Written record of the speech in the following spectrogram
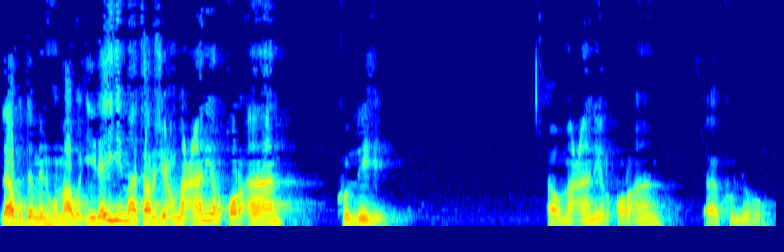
لا بد منهما وإليهما ترجع معاني القرآن كله أو معاني القرآن كله.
